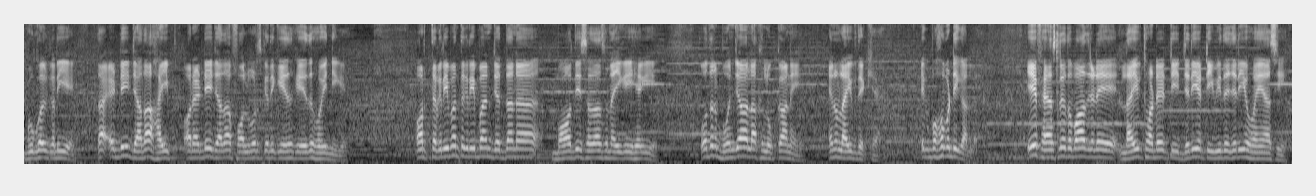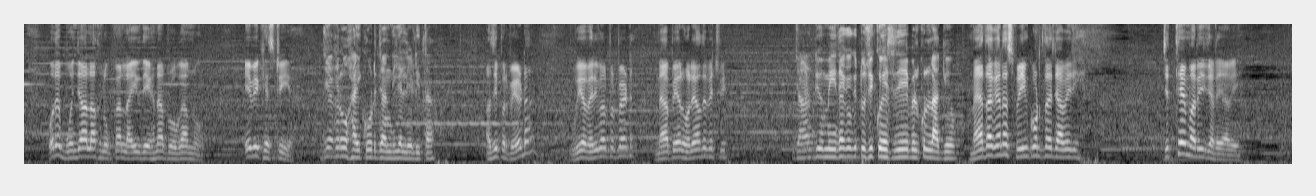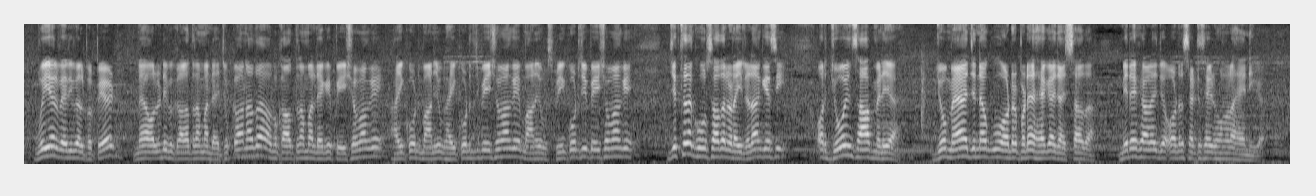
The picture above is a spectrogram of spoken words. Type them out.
ਗੂਗਲ ਕਰੀਏ ਤਾਂ ਐਡੀ ਜ਼ਿਆਦਾ ਹਾਈਪ ਔਰ ਐਡੇ ਜ਼ਿਆਦਾ ਫਾਲੋਅਰਸ ਕਦੇ ਕੇਸ ਕੇਸ ਹੋਈ ਨਹੀਂਗੇ ਔਰ ਤਕਰੀਬਨ ਤਕਰੀਬਨ ਜਿੱਦਣ ਮੌਤ ਦੀ ਸਜ਼ਾ ਸੁਣਾਈ ਗਈ ਹੈਗੀ ਉਧਰ 52 ਲੱਖ ਲੋਕਾਂ ਨੇ ਇਹਨੂੰ ਲਾਈਵ ਦੇਖਿਆ। ਇੱਕ ਬਹੁਤ ਵੱਡੀ ਗੱਲ ਹੈ। ਇਹ ਫੈਸਲੇ ਤੋਂ ਬਾਅਦ ਜਿਹੜੇ ਲਾਈਵ ਤੁਹਾਡੇ ਜਰੀਏ ਟੀਵੀ ਦੇ ਜਰੀਏ ਹੋਏ ਆ ਅਸੀਂ ਉਹਦੇ 52 ਲੱਖ ਲੋਕਾਂ ਲਾਈਵ ਦੇਖਣਾ ਪ੍ਰੋਗਰਾਮ ਨੂੰ ਇਹ ਵੀ ਹਿਸਟਰੀ ਹੈ। ਜੇ ਅਗਰ ਉਹ ਹਾਈ ਕੋਰਟ ਜਾਂਦੀ ਹੈ ਲੇਡੀ ਤਾਂ? ਅਸੀਂ ਪ੍ਰਿਪੇਅਰਡ ਆ। We are very well prepared ਮੈਂ ਅਪੇਅਰ ਹੋ ਰਿਹਾ ਉਹਦੇ ਵਿੱਚ ਵੀ। ਜਾਣ ਦੀ ਉਮੀਦ ਹੈ ਕਿਉਂਕਿ ਤੁਸੀਂ ਕੋਈ ਇਸ ਦੇ ਬਿਲਕੁਲ ਲੱਗੇ ਹੋ। ਮੈਂ ਤਾਂ ਕਹਿੰਦਾ ਸੁਪਰੀਮ ਕੋਰਟ ਤੇ ਜਾਵੇ ਜੀ। ਜਿੱਥੇ ਮਰਜ਼ੀ ਚਲੇ ਜਾਵੇ। We are very well prepared ਮੈਂ ਆਲਰੇਡੀ ਵਕਾਲਤਨਾਮਾ ਲੈ ਚੁੱਕਾ ਉਹਨਾਂ ਦਾ ਔਰ ਵਕਾਲਤਨਾਮਾ ਲੈ ਕੇ ਪੇਸ਼ ਹੋਵਾਂਗੇ। ਹਾਈ ਕੋਰਟ ਮਾਨਯੋਗ ਹਾਈ ਕੋਰਟ 'ਚ ਪੇਸ਼ ਹੋਵਾਂਗੇ ਮਾਨਯੋਗ ਸੁਪਰੀਮ ਕੋਰਟ 'ਚ ਪੇਸ਼ ਹੋਵਾਂਗੇ। ਜਿੱਥੇ ਤੱਕ ਹੋ ਸਕਦਾ ਲੜਾਈ ਲੜਾਂਗੇ ਅਸੀਂ। ਔਰ ਜੋ ਇਨਸਾਫ ਮਿਲਿਆ ਜੋ ਮੈਂ ਜਿੰਨਾ ਕੋ ਆਰਡਰ ਪੜਿਆ ਹੈਗਾ ਜੱਜ ਸਾਹਿਬ ਦਾ ਮੇਰੇ ਖਿਆਲ ਜੋ ਆਰਡਰ ਸੈਟੀਸਫਾਈਡ ਹੋਣ ਵਾਲਾ ਹੈ ਨਹੀਂਗਾ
